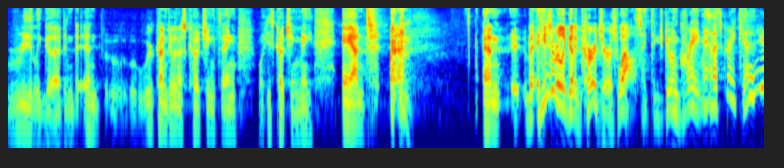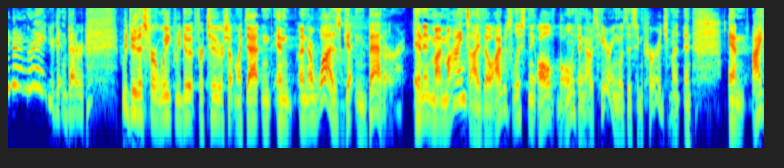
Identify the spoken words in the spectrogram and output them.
really good. And, and we were kind of doing this coaching thing. Well, he's coaching me. And And but he's a really good encourager as well. Say, you're doing great, man. That's great, Ken. You're doing great. You're getting better. We do this for a week. We do it for two or something like that. And and and I was getting better. And in my mind's eye, though, I was listening. All the only thing I was hearing was this encouragement, and and I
